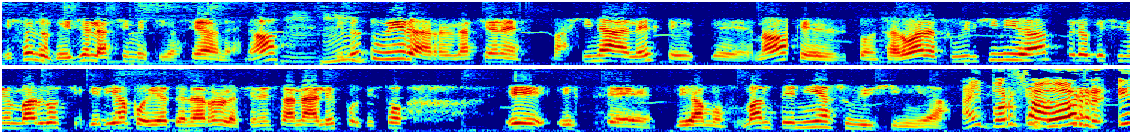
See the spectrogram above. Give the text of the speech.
eso es lo que dicen las investigaciones, ¿no? Que no tuviera relaciones vaginales, que, que, ¿no? que conservara su virginidad, pero que sin embargo si quería podía tener relaciones anales porque eso, eh, este, digamos, mantenía su virginidad. Ay, por favor, ¿es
